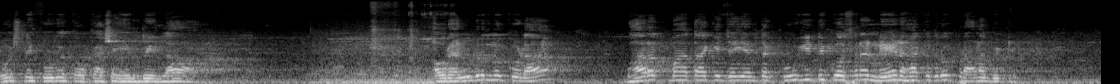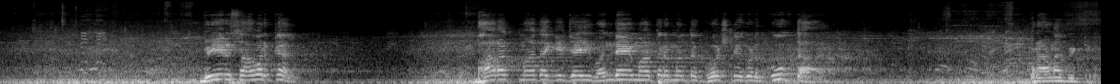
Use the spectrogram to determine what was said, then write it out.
ಘೋಷಣೆ ಕೂಗಕ್ಕೆ ಅವಕಾಶ ಇರಲಿಲ್ಲ ಅವರೆಲ್ಲರನ್ನೂ ಕೂಡ ಭಾರತ್ ಮಾತಾ ಕಿ ಜೈ ಅಂತ ಕೂಗಿದ್ದಕ್ಕೋಸ್ಕರ ನೇಣು ಹಾಕಿದ್ರು, ಪ್ರಾಣ ಬಿಟ್ಟರು ವೀರ್ ಸಾವರ್ಕರ್, ಭಾರತ್ ಮಾತಾ ಕಿ ಜೈ ಒಂದೇ ಮಾತರಂ ಅಂತ ಘೋಷಣೆಗಳು ಕೂಗ್ತಾ ಪ್ರಾಣ ಬಿಟ್ಟರು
